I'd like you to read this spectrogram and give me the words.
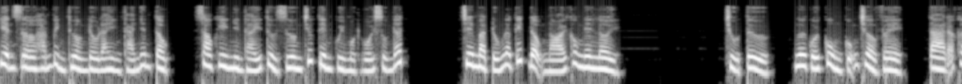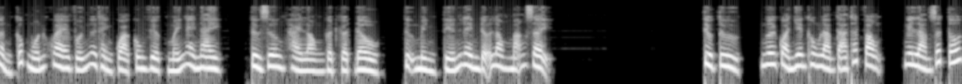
hiện giờ hắn bình thường đều là hình thái nhân tộc, sau khi nhìn thấy Từ Dương trước tiên quỳ một gối xuống đất. Trên mặt đúng là kích động nói không nên lời. Chủ tử, ngươi cuối cùng cũng trở về, ta đã khẩn cấp muốn khoe với ngươi thành quả công việc mấy ngày nay. Từ Dương hài lòng gật gật đầu, tự mình tiến lên đỡ Long Mãng dậy. Tiểu tử, ngươi quả nhiên không làm ta thất vọng, ngươi làm rất tốt,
